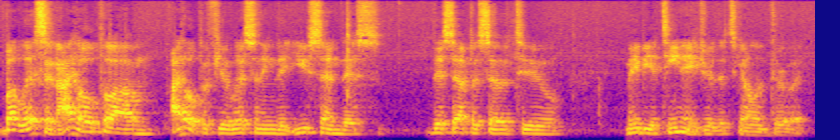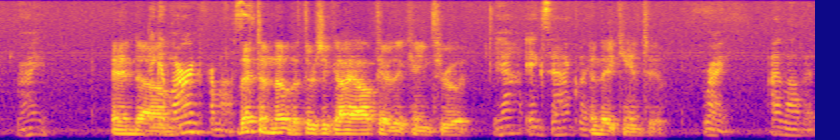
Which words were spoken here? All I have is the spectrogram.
But listen, I hope. Um, I hope if you're listening that you send this this episode to maybe a teenager that's going through it, right. And They can um, learn from us. let them know that there's a guy out there that came through it, yeah, exactly. and they can too. Right. I love it.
